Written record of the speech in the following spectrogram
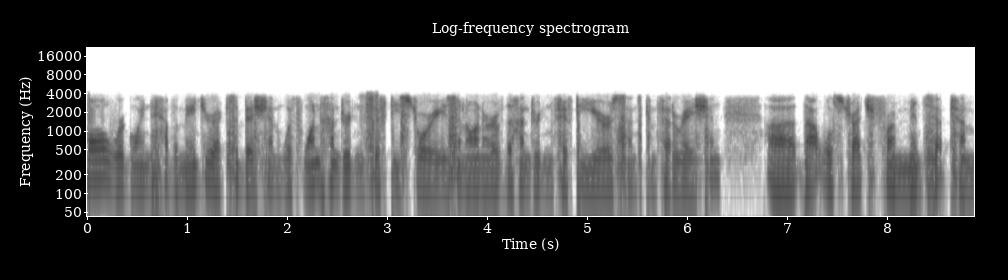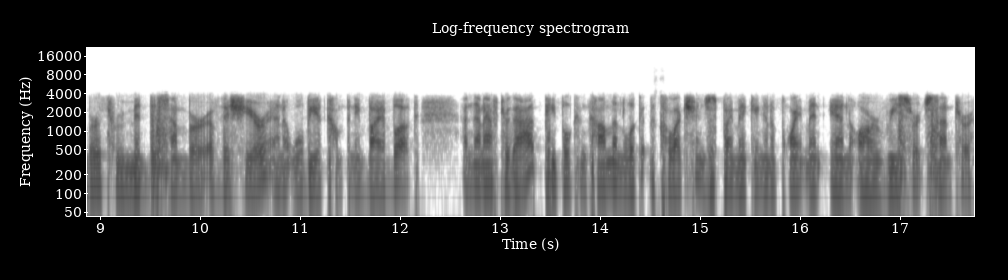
fall, we're going to have a major exhibition with 150 stories in honor of the 150 years since Confederation. Uh, that will stretch from mid September through mid December of this year, and it will be accompanied by a book. And then after that, people can come and look at the collection just by making an appointment in our research center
